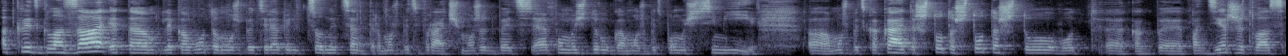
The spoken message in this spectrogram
открыть глаза – это для кого-то может быть реабилитационный центр, может быть врач, может быть э, помощь друга, может быть помощь семьи, э, может быть какая-то что-то, что-то, что вот э, как бы поддержит вас,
